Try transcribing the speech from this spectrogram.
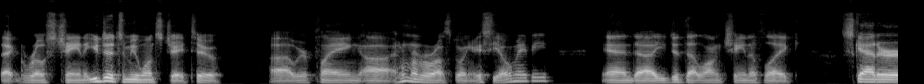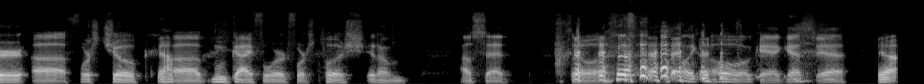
that gross chain. You did it to me once, Jay, too. Uh, we were playing. Uh, I don't remember where I was going. ACO maybe, and uh, you did that long chain of like scatter, uh, force choke, Yeah. uh, move guy forward, force push, and um, I was sad. So uh, like, oh, okay, I guess, yeah. Yeah.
